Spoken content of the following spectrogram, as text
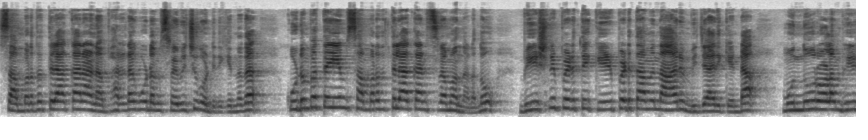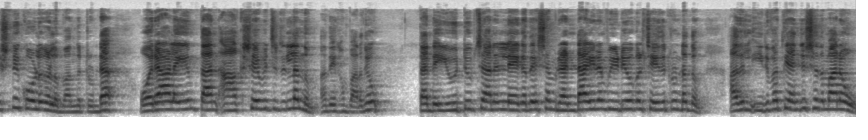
സമ്മർദ്ദത്തിലാക്കാനാണ് ഭരണകൂടം ശ്രമിച്ചുകൊണ്ടിരിക്കുന്നത്. കുടുംബത്തെയും സമ്മർദ്ദത്തിലാക്കാൻ ശ്രമം നടന്നു. ഭീഷണിപ്പെടുത്തി കീഴ്പ്പെടുത്താമെന്ന് ആരും വിചാരിക്കേണ്ട. മുന്നൂറോളം ഭീഷണി കോളുകളും വന്നിട്ടുണ്ട്. ഒരാളെയും താൻ ആക്ഷേപിച്ചിട്ടില്ലെന്നും അദ്ദേഹം പറഞ്ഞു. തന്റെ യൂട്യൂബ് ചാനലിൽ ഏകദേശം രണ്ടായിരം വീഡിയോകൾ ചെയ്തിട്ടുണ്ടെന്നും അതിൽ ഇരുപത്തിയഞ്ച് ശതമാനവും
